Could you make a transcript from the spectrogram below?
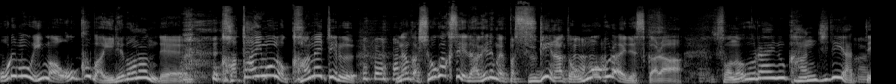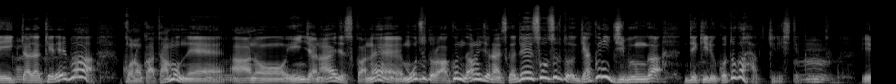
俺も今奥歯入れ歯なんで硬いものを噛めてるなんか小学生だけでもやっぱすげえなと思うぐらいですからそのぐらいの感じでやっていただければこの方もねあのいいんじゃないですかね。もうちょっと楽になるんじゃないですか。でそうすると逆に自分ができることがはっきりしてくると。い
